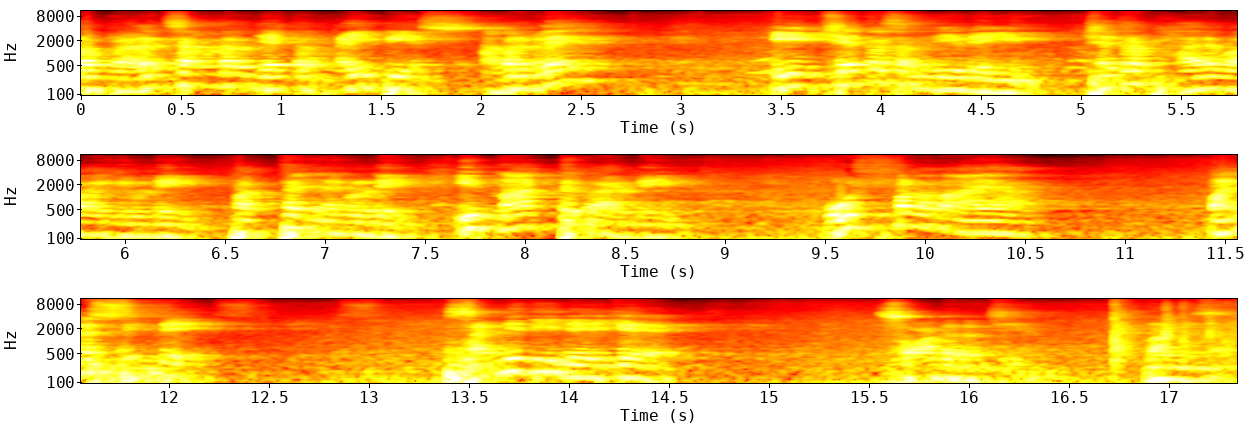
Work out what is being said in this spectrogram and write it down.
doctor Alexander Jacob I P S അവരുടെ ഈ ക്ഷേത്ര സമിതിയുടെയും ക്ഷേത്ര ഭാരവാഹികളുടെയും ഭക്തജനങ്ങളുടെയും ഈ നാട്ടുകാരുടെയും ഊഷ്മളമായ മനസ്സിന്റെ സന്നിധിയിലേക്ക് സ്വാഗതം ചെയ്യും. നന്ദി സാർ.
